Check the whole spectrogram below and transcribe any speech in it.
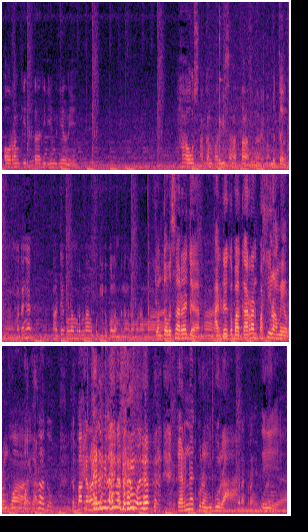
orang kita di Inhil nih haus akan pariwisata sebenarnya bang betul. Nah, makanya ada kolam renang pergi ke kolam renang ramah-ramah. Contoh besar aja. Ah, ada kebakaran pasti ramai orang wah kebakaran itulah tuh. Kebakaran itu Milana semuanya karena kurang hiburan. Kurang kurang hiburan. Iya.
